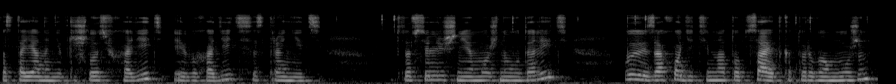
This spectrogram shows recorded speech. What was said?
постоянно не пришлось входить и выходить со страниц. Это все лишнее можно удалить. Вы заходите на тот сайт, который вам нужен,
